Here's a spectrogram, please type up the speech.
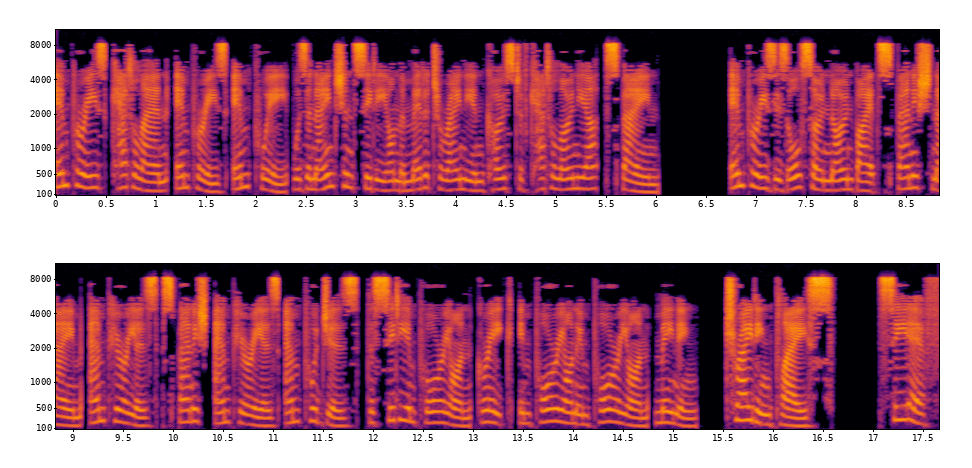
Empúries Catalan, Empúries Empuy was an ancient city on the Mediterranean coast of Catalonia, Spain. Empúries is also known by its Spanish name, Ampurias Spanish, Ampurias Ampujas, the city Emporion Greek, Emporion Emporion, meaning, trading place. Cf.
